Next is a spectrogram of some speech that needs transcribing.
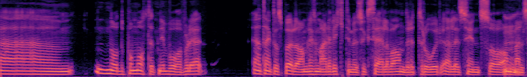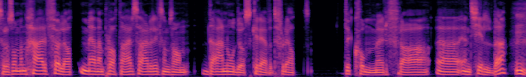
eh, nådd på en måte et nivå hvor det jeg tenkte å spørre deg om liksom, er det viktig med suksess, eller hva andre tror eller syns, og Mm. anmeldelser og sånn, men her føler jeg at med den plata her, så er det liksom sånn Det er noe du har skrevet fordi at det kommer fra eh, en kilde. Mm.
